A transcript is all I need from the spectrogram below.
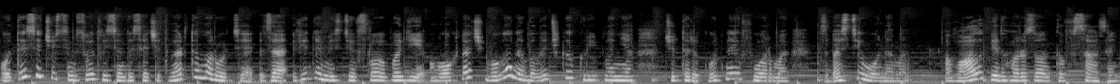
У 1784 році за відомістю в Слободі Мохнач було невеличке укріплення чотирикутної форми з бастіонами, вал від горизонту в сазень.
